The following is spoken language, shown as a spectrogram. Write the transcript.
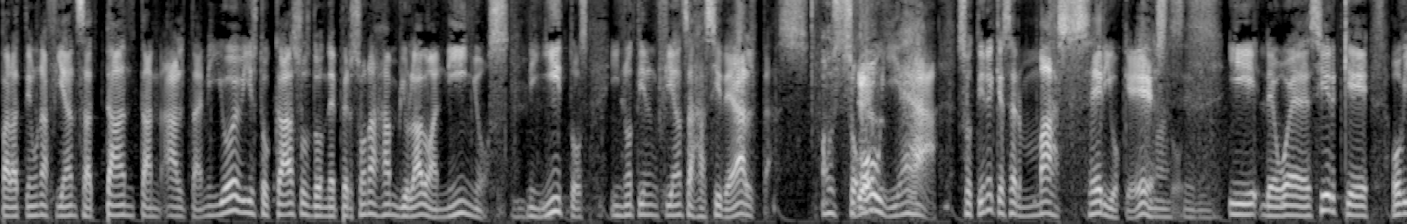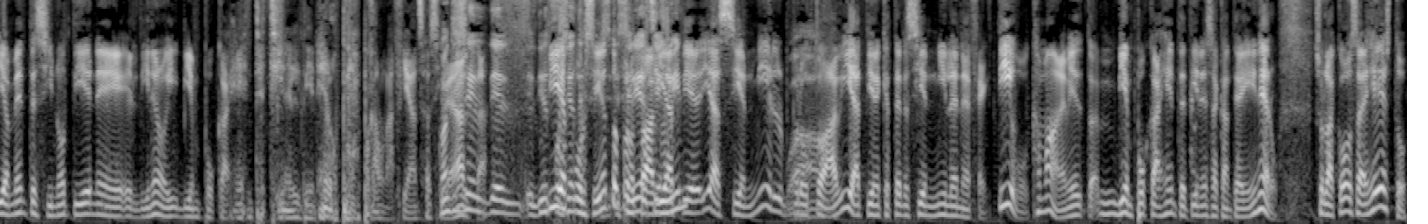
para tener una fianza tan, tan alta. I mean, yo he visto casos donde personas han violado a niños, niñitos, y no tienen fianzas así de altas. Oh, oh yeah. So tiene que ser más serio que esto. Y le voy a decir que, obviamente, si no tiene el dinero, y bien poca gente tiene el dinero para pagar una fianza así de alta. Es el, 10%? pero todavía tiene, ya 100 mil, pero todavía tiene que tener 100 mil en efectivo. Come on, bien poca gente tiene esa cantidad de dinero. So la cosa es esto,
